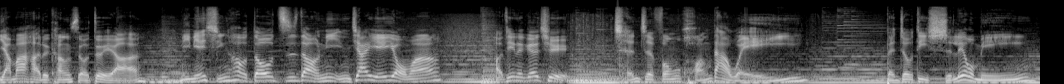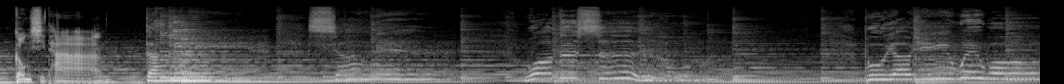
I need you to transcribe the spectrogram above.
雅马哈的 console，对啊，你连型号都知道，你你家也有吗？好听的歌曲，乘着风，黄大炜，本周第十六名，恭喜他。当你想念我的时，不要以为我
